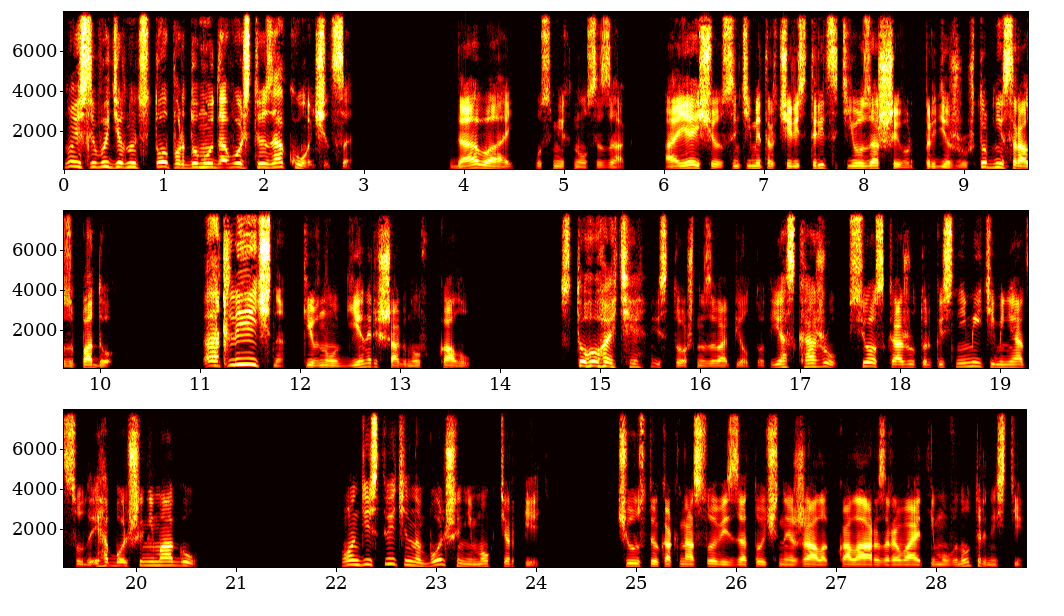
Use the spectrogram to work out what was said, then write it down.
«Но если выдернуть стопор, думаю, удовольствие закончится». «Давай», — усмехнулся Зак. «А я еще сантиметров через тридцать его за шиворот придержу, чтобы не сразу подох». «Отлично!» — кивнул Генри, шагнув к колу. «Стойте!» — истошно завопил тот. «Я скажу, все скажу, только снимите меня отсюда, я больше не могу». Он действительно больше не мог терпеть. Чувствуя, как на совесть заточенное жало кола разрывает ему внутренности,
